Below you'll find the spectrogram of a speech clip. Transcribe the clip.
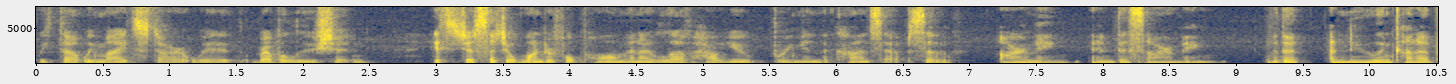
we thought we might start with Revolution. It's just such a wonderful poem, and I love how you bring in the concepts of arming and disarming with a, a new and kind of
